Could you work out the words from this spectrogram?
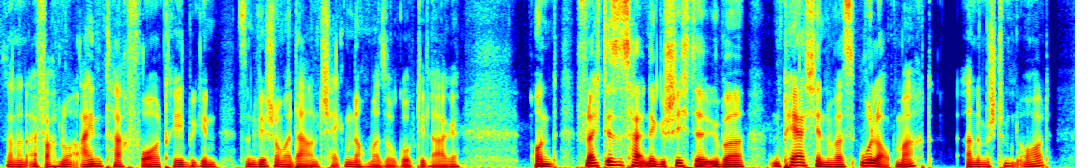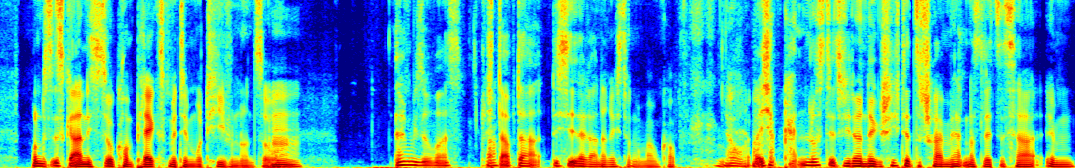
sondern einfach nur einen Tag vor Drehbeginn sind wir schon mal da und checken nochmal so grob die Lage. Und vielleicht ist es halt eine Geschichte über ein Pärchen, was Urlaub macht an einem bestimmten Ort. Und es ist gar nicht so komplex mit den Motiven und so. Mhm. Irgendwie sowas. Klar. Ich glaube, da, ich sehe da gerade eine Richtung in meinem Kopf. Ja, Aber ich habe keine Lust, jetzt wieder eine Geschichte zu schreiben. Wir hatten das letztes Jahr, im,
